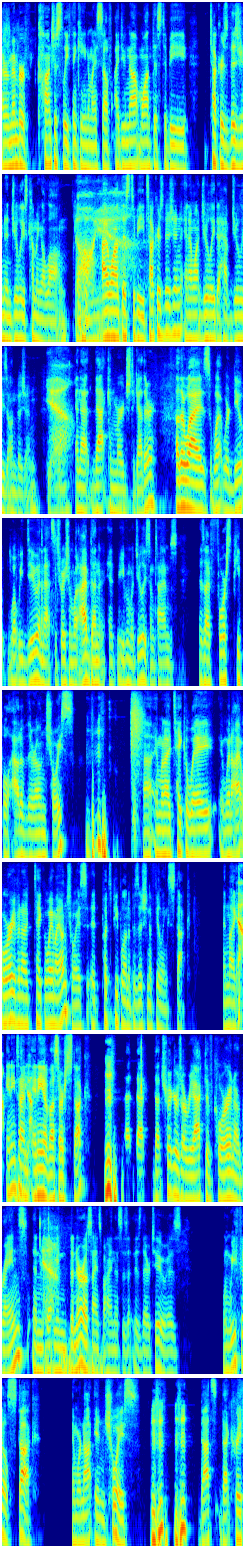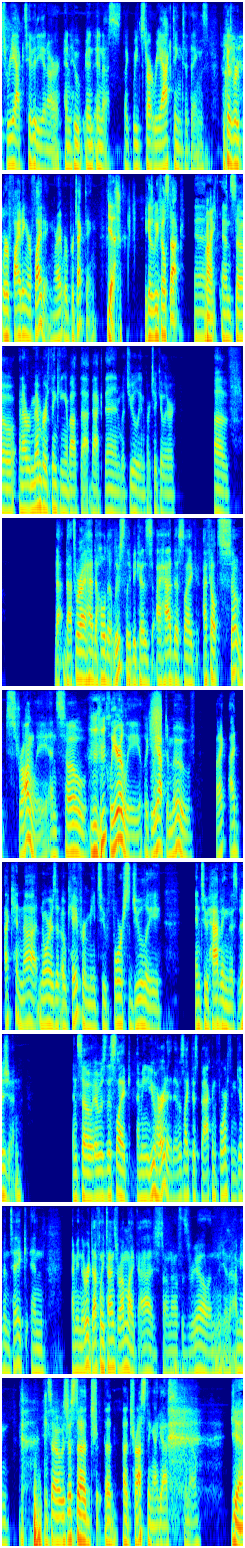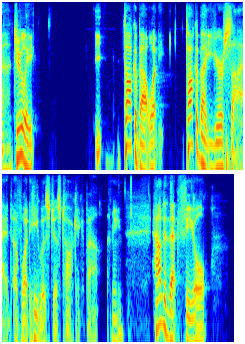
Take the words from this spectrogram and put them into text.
i remember consciously thinking to myself i do not want this to be tucker's vision and julie's coming along oh yeah I want this to be Tucker's vision, and I want Julie to have Julie's own vision, yeah and that that can merge together. Otherwise, what we're do what we do in that situation, what I've done, even with Julie sometimes, is I've forced people out of their own choice. Mhm. Uh, and when I take away, and when I, or even I take away my own choice, it puts people in a position of feeling stuck. And like Yeah. anytime Yeah. any of us are stuck, Mm. That triggers our reactive core in our brains. And Yeah. I mean, the neuroscience behind this is is there too. Is when we feel stuck and we're not in choice, Mhm. Mhm. that's that creates reactivity in our and who in, in us like we start reacting to things because we're we're fighting or flighting right we're protecting yes because we feel stuck and, right and so and i remember thinking about that back then with julie in particular of that that's where i had to hold it loosely because i had this like i felt so strongly and so mm-hmm. clearly like we have to move but I, I i cannot nor is it okay for me to force julie into having this vision and so it was this like i mean you heard it it was like this back and forth and give and take and i mean there were definitely times where i'm like ah, i just don't know if this is real and you know i mean and so it was just a, a, a trusting i guess you know yeah julie talk about what talk about your side of what he was just talking about i mean how did that feel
